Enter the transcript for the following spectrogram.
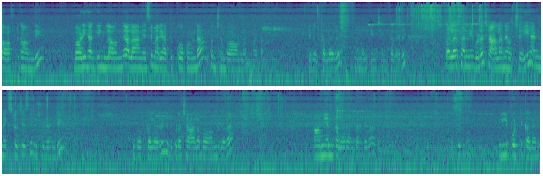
సాఫ్ట్గా ఉంది. బాడీ హగ్గింగ్లా ఉంది అలా అనేసి మరి అతుక్కోకుండా కొంచెం బాగుందనమాట ఇది ఒక కలర్ మమ్మల్ని పింఛం కలర్. కలర్స్ అన్నీ కూడా చాలానే వచ్చాయి. అండ్ నెక్స్ట్ వచ్చేసి ఇది చూడండి. ఇది ఒక కలర్ ఇది కూడా చాలా బాగుంది కదా. ఆనియన్ కలర్ అంటారు కదా అది. ఉల్లి పొట్టి కలర్.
